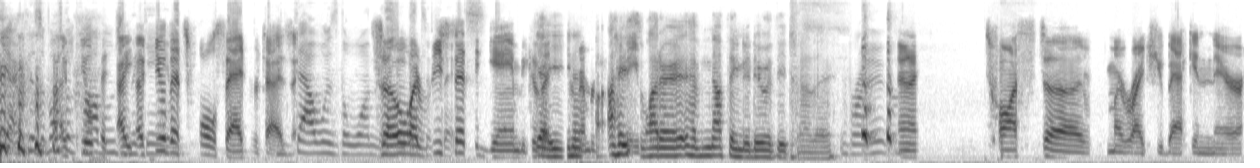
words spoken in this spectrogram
Yeah, because of all I the feel, problems I, in the I game. feel that's false advertising. that was the one. That So I to reset fix. the game because yeah, I you know, remembered the ice save. water have nothing to do with each other. Right. And I tossed uh, my Raichu back in there,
